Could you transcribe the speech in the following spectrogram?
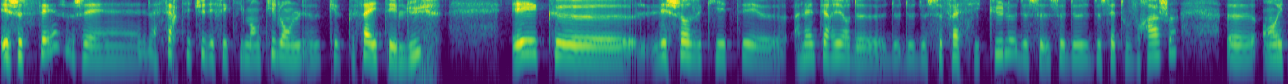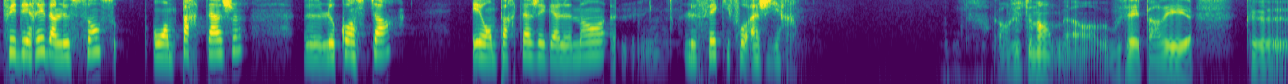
et je sais, j'ai la certitude effectivement ont, que, que, ça a été lu et que les choses qui étaient euh, à l'intérieur de, de, de, ce fascicule, de, ce, de, cet ouvrage, ont été fédérées dans le sens où on partage le constat et on partage également le fait qu'il faut agir. Alors justement, vous avez parlé que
